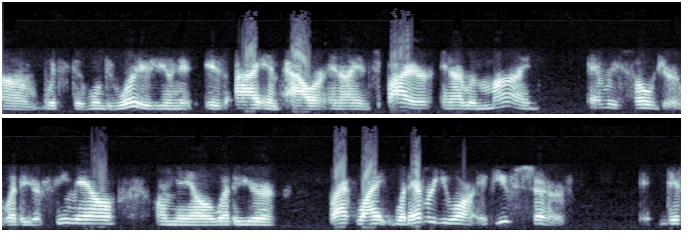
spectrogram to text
um, with the Wounded Warriors unit is I empower and I inspire and I remind every soldier, whether you're female or male, whether you're black, white, whatever you are, if you've served this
